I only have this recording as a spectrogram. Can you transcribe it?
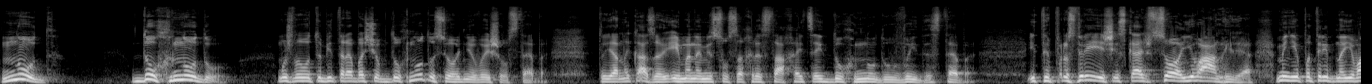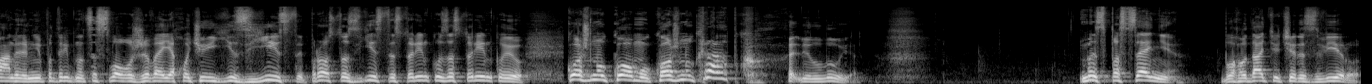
Нуд, дух нуду. Можливо, тобі треба, щоб дух нуду сьогодні вийшов з тебе. То я не казую іменем Ісуса Христа, хай цей дух нуду вийде з тебе. І ти прозрієш і скажеш, все, Євангелія, мені потрібна Євангелія, мені потрібно це слово живе, я хочу її з'їсти, просто з'їсти сторінку за сторінкою, кожну кому, кожну крапку. Алілуя. Ми спасені благодаттю через віру.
